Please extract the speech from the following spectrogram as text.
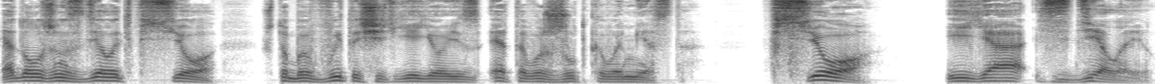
Я должен сделать все — чтобы вытащить ее из этого жуткого места. Все! И я сделаю.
